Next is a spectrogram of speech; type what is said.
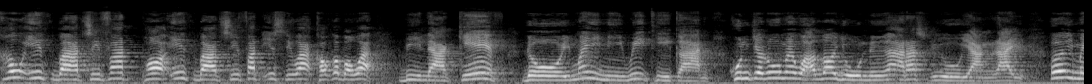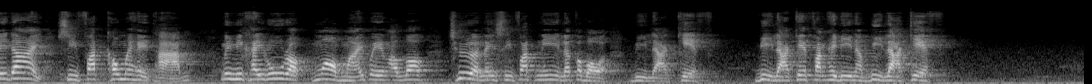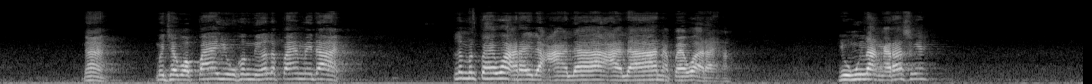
เขาอิสบาตซิฟัตพออิสบาตซิฟัตอิสติวะเขาก็บอกว่าบีลาเกฟ โดยไม่มีวิธีการ คุณจะรู้ไหมว่าอัลลอฮ์อยู่เหนืออารัชอยู่อย่างไร เฮ้ยไม่ได้ซีฟัตเขาไม่ให้ถาม ไม่มีใครรู้หรอกมอบหมายไปยังอัลลอฮ์เชื่อในซีฟัตนี้แล้วก็บอกว่าบีลาเกฟบีลาเกฟฟังให้ดีนะบีลาเกฟนะไม่ใช่ว่าแปลอยู่ข้างเหนือแล้วแปลไม่ได้ แล้วมันแปลว่าอะไรล่ะอาลาอาลานะแปลว่าอะไรอะ อยู่ข้างล่างอารัชไง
